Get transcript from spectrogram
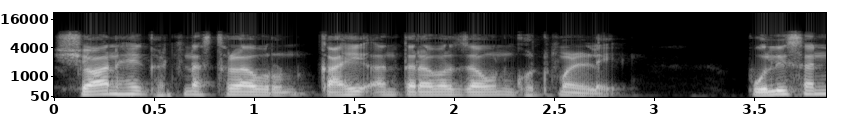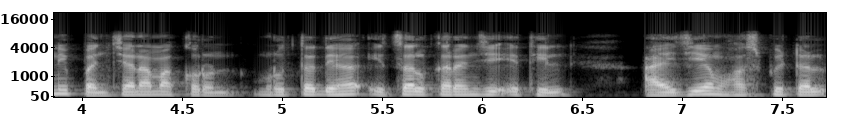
शॉन हे घटनास्थळावरून काही अंतरावर जाऊन घुटमळले. पोलिसांनी पंचनामा करून मृतदेह इचलकरंजी येथील आय जी एम हॉस्पिटल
